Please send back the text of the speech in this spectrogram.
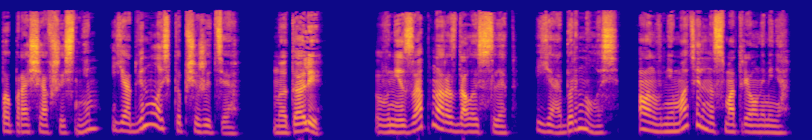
Попрощавшись с ним, я двинулась к общежитию. «Натали, Внезапно раздалось вслед. Я обернулась. Он внимательно смотрел на меня.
